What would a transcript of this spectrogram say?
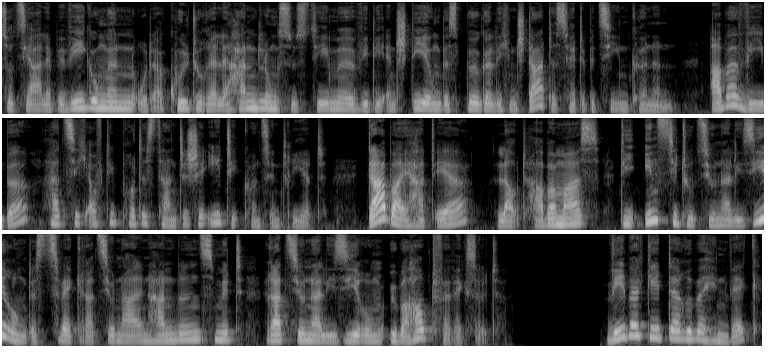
soziale Bewegungen oder kulturelle Handlungssysteme wie die Entstehung des bürgerlichen Staates hätte beziehen können. Aber Weber hat sich auf die protestantische Ethik konzentriert. Dabei hat er, laut Habermas, die Institutionalisierung des zweckrationalen Handelns mit Rationalisierung überhaupt verwechselt. Weber geht darüber hinweg,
